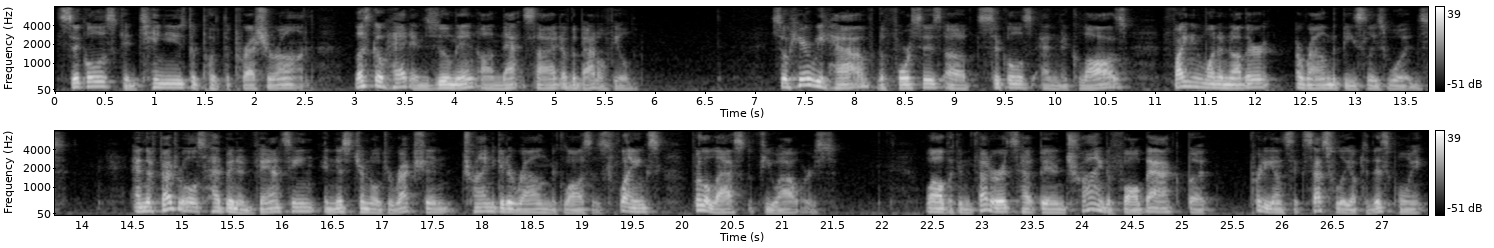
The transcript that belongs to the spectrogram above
Sickles continues to put the pressure on. Let's go ahead and zoom in on that side of the battlefield. So here we have the forces of Sickles and McLaws fighting one another around the Beasley's woods. And the Federals had been advancing in this general direction, trying to get around McLaws's flanks for the last few hours. While the Confederates had been trying to fall back, but pretty unsuccessfully up to this point,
